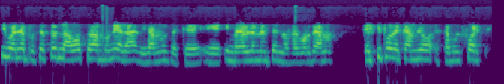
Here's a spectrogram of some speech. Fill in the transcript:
Y bueno, pues esta es la otra moneda, digamos, de que eh, invariablemente nos rebordeamos que el tipo de cambio está muy fuerte.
